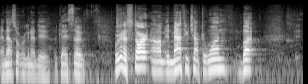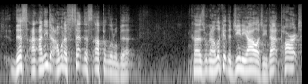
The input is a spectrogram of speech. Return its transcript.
And that's what we're going to do, okay? So we're going to start um, in Matthew chapter 1, but this, I, I need to, I want to set this up a little bit because we're going to look at the genealogy, that part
